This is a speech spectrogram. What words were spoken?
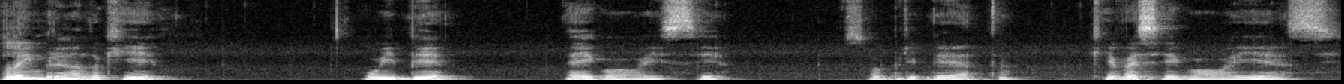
Lembrando que o IB é igual a IC sobre beta, que vai ser igual a IS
